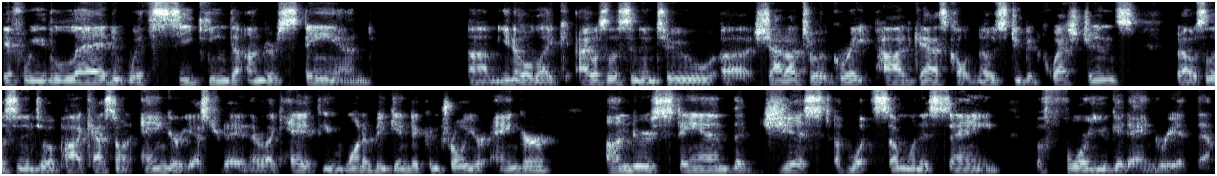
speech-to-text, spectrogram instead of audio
if we led with seeking to understand, um, you know, like I was listening to, uh, shout out to a great podcast called No Stupid Questions, but I was listening to a podcast on anger yesterday, and they're like, hey, if you want to begin to control your anger, understand the gist of what someone is saying before you get angry at them.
